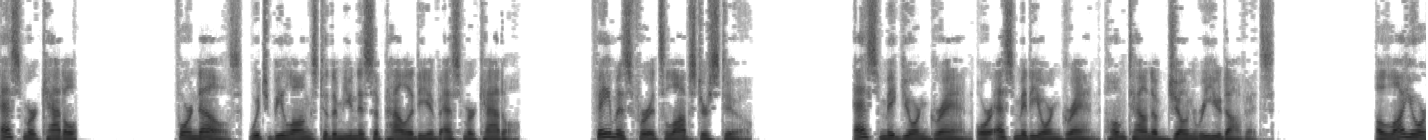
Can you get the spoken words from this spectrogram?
Es Mercadal. Fornells, which belongs to the municipality of Es Mercadal. Famous for its lobster stew. Es Migjorn Gran or Es Midiorn Gran hometown of Joan Riudavets. Alayor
